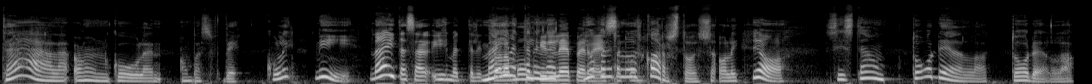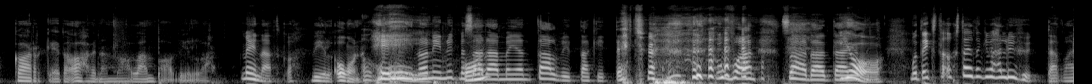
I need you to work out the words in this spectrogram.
täällä on, kuulen, onpas vekkuli. Niin, näitä sä ihmettelit Mä tuolla munkin lepereissä. Joka kun... karstoissa oli. Joo. Siis tää on todella, todella karkeita Ahvenanmaan lampaavilla. Meinaatko? Vil, on. Okay. Hei, no niin, nyt me on. saadaan meidän talvitakit tehtyä, kun vaan saadaan tämä. Joo. Mutta onko tämä jotenkin vähän lyhyttä? Vai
